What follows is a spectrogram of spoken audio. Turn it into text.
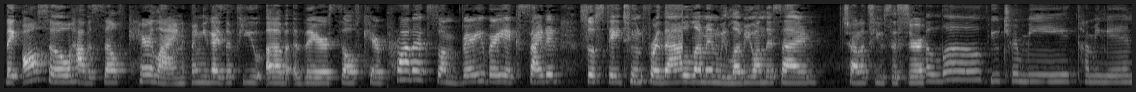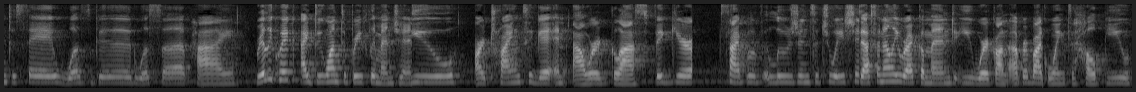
They also have a self-care line. Showing you guys a few of their self-care products. So I'm very, very excited. So stay tuned for that. Lululemon, we love you on this side. Shout out to you, sister. Hello, future me coming in to say what's good, what's up, hi. Really quick, I do want to briefly mention you are trying to get an hourglass figure type of illusion situation definitely recommend you work on upper body. Going to help you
